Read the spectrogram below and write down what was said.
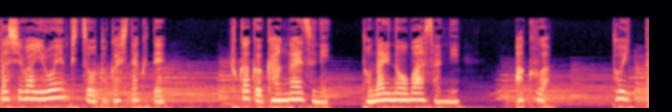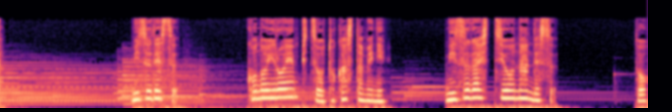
私は色鉛筆を溶かしたくて、深く考えずに隣のおばあさんに、アクア、と言った。水です。この色鉛筆を溶かすために、水が必要なんです。と、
